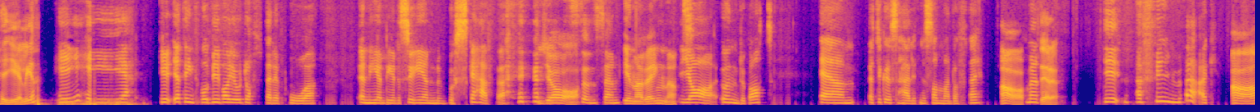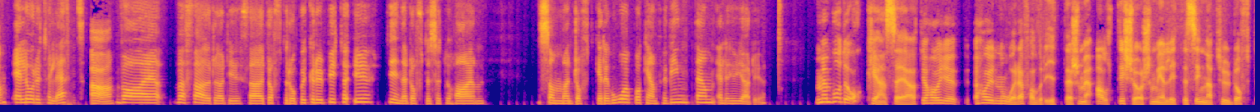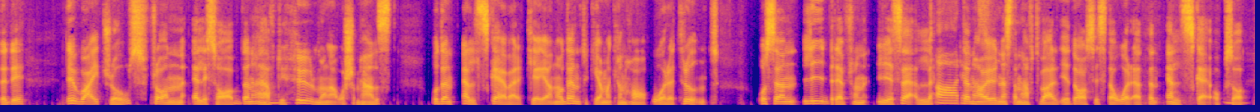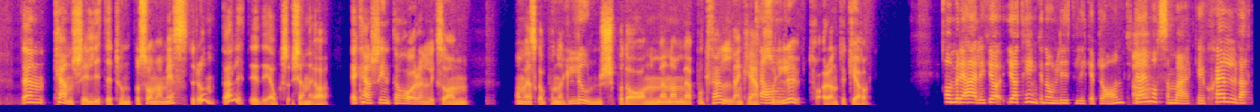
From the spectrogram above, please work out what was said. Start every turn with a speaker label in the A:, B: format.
A: Hej Elin!
B: Hej hej! Jag tänkte på, vi var ju och doftade på en hel del syrenbuskar här för
A: Ja.
B: en stund sedan.
A: Innan regnet.
B: Ja, underbart. Ehm, jag tycker det är så härligt med sommardofter.
A: Ja,
B: Men-
A: det är det.
B: I parfymväg,
A: Ja,
B: eller eau de toilette,
A: ja.
B: vad, vad föredrar du för dofter då? Brukar du byta ut dina dofter så att du har en sommardoftgarderob och en för vintern, eller hur gör du?
A: Men både och kan jag säga. Att jag, har ju, jag har ju några favoriter som jag alltid kör som är lite signaturdofter. Det, det är White Rose från Elisab. Den har jag haft i hur många år som helst. Och den älskar jag verkligen och den tycker jag man kan ha året runt. Och sen Libre från YSL.
B: Är
A: Den har jag ju nästan haft varje dag sista året. Den älskar jag också.
B: Mm.
A: Den kanske är lite tung på sommaren, men jag struntar lite i det också känner jag. Jag kanske inte har den liksom om jag ska på någon lunch på dagen, men om jag på kvällen kan jag
B: Ja.
A: absolut ha den tycker jag.
B: Ja, men det är härligt. Jag, jag tänker nog lite likadant.
A: Ja.
B: Däremot så märker jag själv att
